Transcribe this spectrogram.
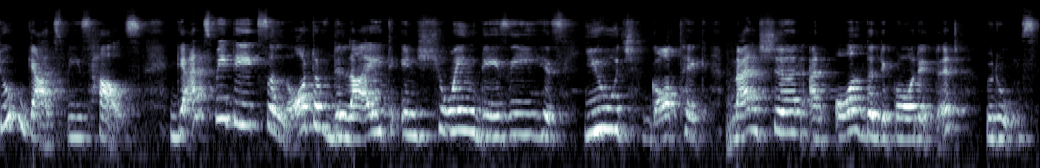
to Gatsby's house. Gatsby takes a lot of delight in showing Daisy his huge gothic mansion and all the decorated rooms.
